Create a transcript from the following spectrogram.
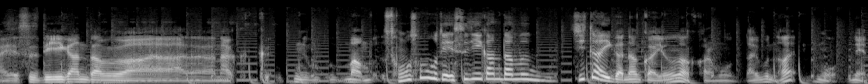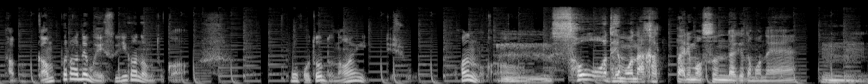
あ、SD ガンダムは、なく、うんまあ、そもそもで SD ガンダム自体がなんか世の中からもうだいぶない、もうね、多分ガンプラでも SD ガンダムとか、もうほとんどないでしょあんのかそうでもなかったりもすんだけどもね。うんうん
